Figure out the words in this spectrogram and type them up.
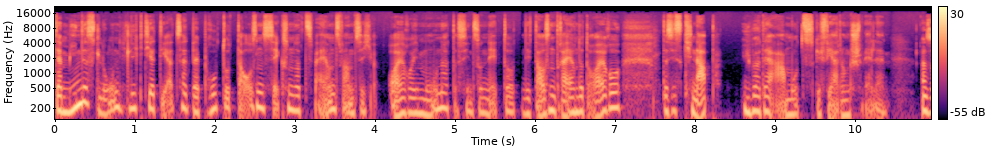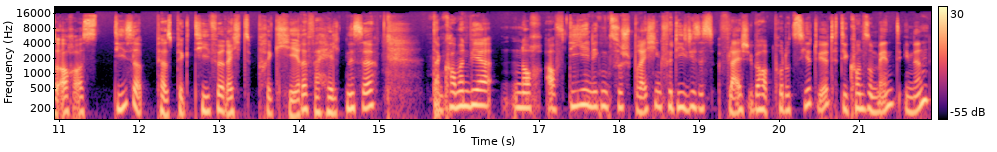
Der Mindestlohn liegt hier derzeit bei brutto 1622 Euro im Monat. Das sind so netto die 1300 Euro. Das ist knapp über der Armutsgefährdungsschwelle. Also auch aus dieser Perspektive recht prekäre Verhältnisse. Dann kommen wir noch auf diejenigen zu sprechen, für die dieses Fleisch überhaupt produziert wird, die KonsumentInnen.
